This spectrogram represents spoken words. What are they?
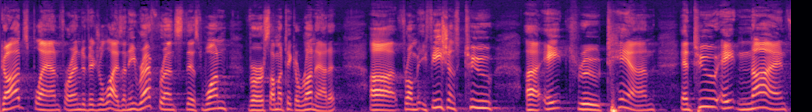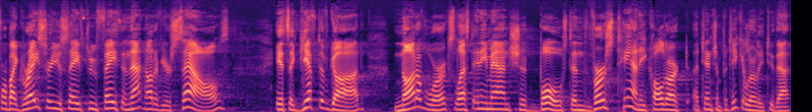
God's plan for our individual lives. And he referenced this one verse. I'm going to take a run at it uh, from Ephesians 2 uh, 8 through 10. And 2 8 and 9 For by grace are you saved through faith, and that not of yourselves. It's a gift of God, not of works, lest any man should boast. And verse 10, he called our attention particularly to that.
